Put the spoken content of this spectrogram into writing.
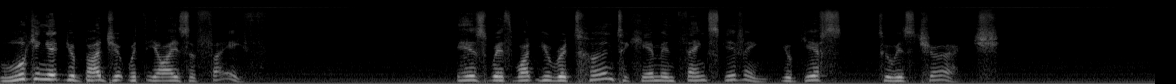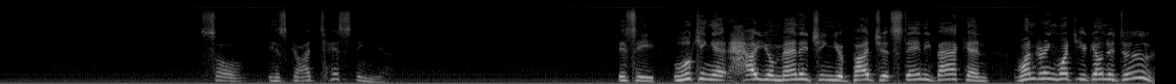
looking at your budget with the eyes of faith is with what you return to Him in thanksgiving, your gifts to His church. So, is God testing you? Is He looking at how you're managing your budget, standing back and wondering what you're going to do?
